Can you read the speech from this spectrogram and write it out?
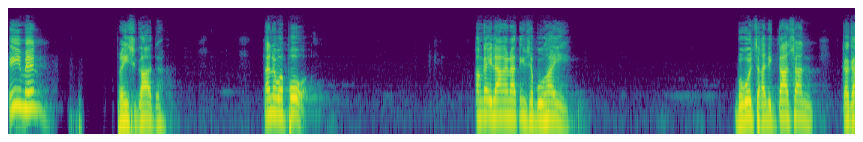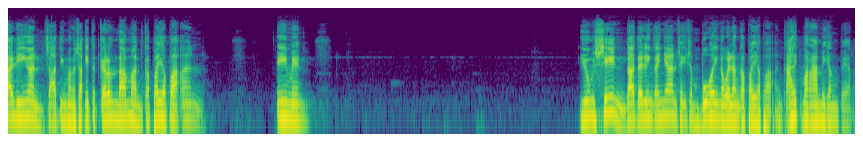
Amen. Praise God. Ano ba po ang kailangan natin sa buhay? Bukod sa kaligtasan, kagalingan sa ating mga sakit at karamdaman, kapayapaan. Amen. Yung sin, dadaling ka niyan sa isang buhay na walang kapayapaan, kahit marami kang pera.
